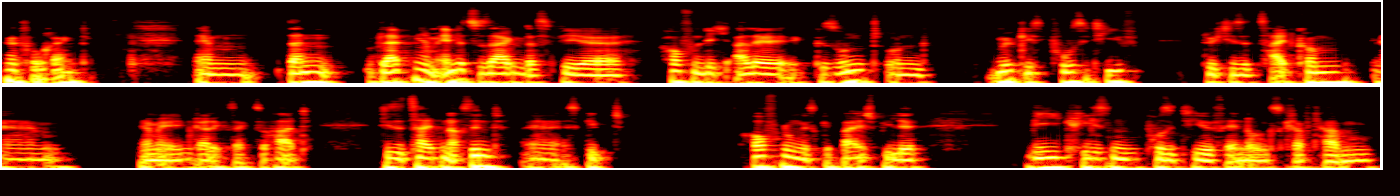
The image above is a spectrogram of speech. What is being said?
Hervorragend. Ähm, dann bleibt mir am Ende zu sagen, dass wir hoffentlich alle gesund und möglichst positiv durch diese Zeit kommen. Ähm, wir haben ja eben gerade gesagt, so hart diese Zeiten auch sind. Äh, es gibt Hoffnung, es gibt Beispiele, wie Krisen positive Veränderungskraft haben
